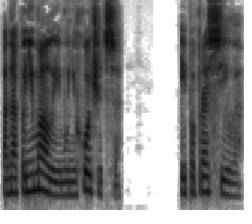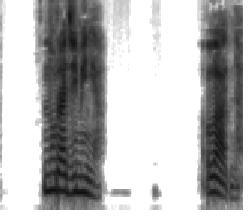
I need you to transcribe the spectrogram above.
Она понимала, ему не хочется, и попросила. Ну, ради меня. Ладно.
